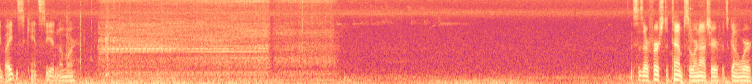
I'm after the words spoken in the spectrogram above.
Any bites? Can't see it no more. This is our first attempt, so we're not sure if it's going to work.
